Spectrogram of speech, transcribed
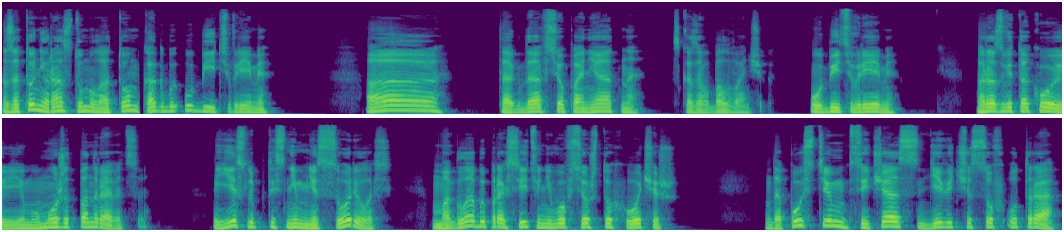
Зато не раз думала о том, как бы убить время. А, тогда все понятно, сказал болванчик. Убить время. Разве такое ему может понравиться? Если б ты с ним не ссорилась, могла бы просить у него все, что хочешь. Допустим, сейчас девять часов утра,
